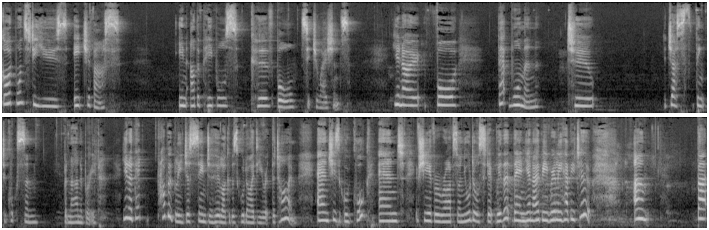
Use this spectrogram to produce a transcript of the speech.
God wants to use each of us in other people's curveball situations. You know, for that woman to just think to cook some banana bread, you know, that probably just seemed to her like it was a good idea at the time. And she's a good cook, and if she ever arrives on your doorstep with it, then, you know, be really happy too. Um, but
